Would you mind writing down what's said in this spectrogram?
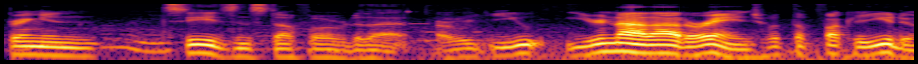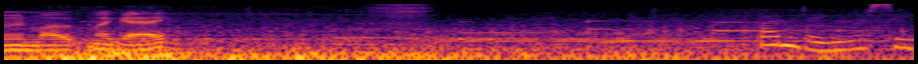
bringing seeds and stuff over to that? Are you? You're not out of range. What the fuck are you doing, my, my guy? Received.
